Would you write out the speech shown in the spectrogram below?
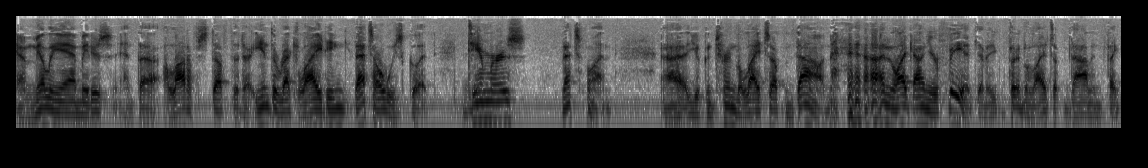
and milliammeters and uh, a lot of stuff that are indirect lighting. That's always good. Dimmers, that's fun. Uh, you can turn the lights up and down, like on your Fiat. You know, you can turn the lights up and down and thing,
